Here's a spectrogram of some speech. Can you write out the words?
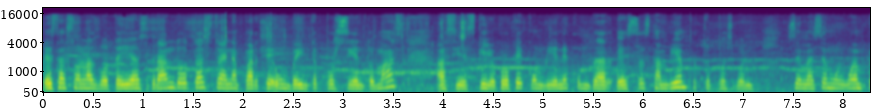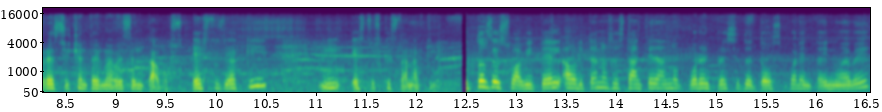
Estas son las botellas grandotas, traen aparte un 20% más. Así es que yo creo que conviene comprar estas también porque pues bueno, se me hace muy buen precio, 89 centavos. Estos de aquí y estos que están aquí. Productos de Suavitel ahorita nos están quedando por el precio de 2.49.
